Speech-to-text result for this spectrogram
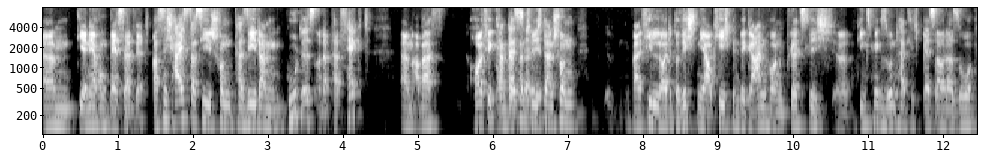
ähm, die Ernährung besser wird. Was nicht heißt, dass sie schon per se dann gut ist oder perfekt, ähm, aber häufig kann das natürlich eben. dann schon, weil viele Leute berichten, ja, okay, ich bin vegan geworden und plötzlich äh, ging es mir gesundheitlich besser oder so.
